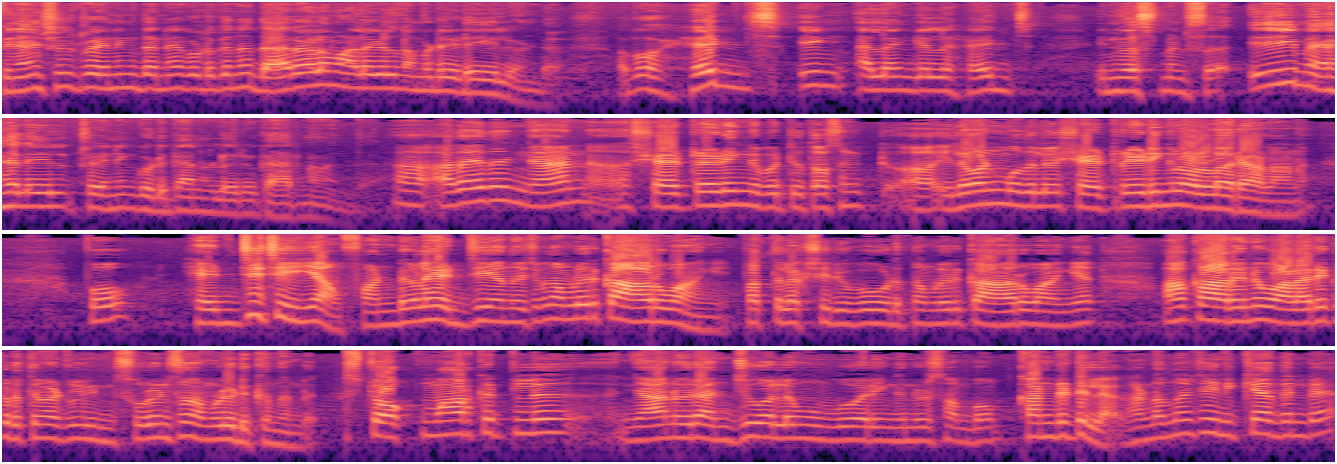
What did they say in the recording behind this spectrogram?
ഫിനാൻഷ്യൽ ട്രെയിനിങ് തന്നെ കൊടുക്കുന്ന ധാരാളം ആളുകൾ നമ്മുടെ ഇടയിലുണ്ട്. അപ്പോൾ ഹെഡ്ജിങ് അല്ലെങ്കിൽ ഹെഡ്ജ് ഇൻവെസ്റ്റ്മെന്റ്സ് ഈ മേഖലയിൽ ട്രെയിനിങ് കൊടുക്കാനുള്ള ഒരു കാരണം എന്താ? അതായത് ഞാൻ ഷെയർ ട്രേഡിംഗ് ഇപ്പോൾ ടു തൗസൻഡ് ഇലവൻ മുതൽ ഷെയർ ട്രേഡിങ്ങിലുള്ള ഒരാളാണ്. അപ്പോൾ ഹെഡ്ജ് ചെയ്യാം ഫണ്ടുകൾ ഹെഡ്ജ് ചെയ്യാന്ന് വെച്ചാൽ നമ്മളൊരു കാർ വാങ്ങി. പത്ത് ലക്ഷം രൂപ കൊടുത്ത് നമ്മളൊരു കാർ വാങ്ങിയാൽ ആ കാറിന് വളരെ കൃത്യമായിട്ടുള്ള ഇൻഷുറൻസ് നമ്മൾ എടുക്കുന്നുണ്ട്. സ്റ്റോക്ക് മാർക്കറ്റിൽ ഞാൻ ഒരു അഞ്ച് കൊല്ലം മുമ്പ് വരെ ഇങ്ങനൊരു സംഭവം കണ്ടിട്ടില്ല. കണ്ടെന്ന് വെച്ചാൽ എനിക്ക് അതിന്റെ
